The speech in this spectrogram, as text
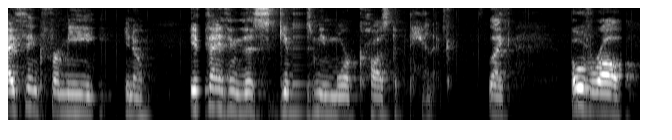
I think for me, you know, if anything, this gives me more cause to panic. Like, overall,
